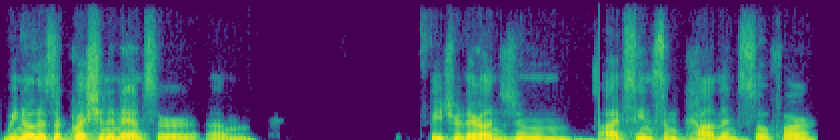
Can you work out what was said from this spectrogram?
We know there's a question and answer um, feature there on Zoom. I've seen some comments so far.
